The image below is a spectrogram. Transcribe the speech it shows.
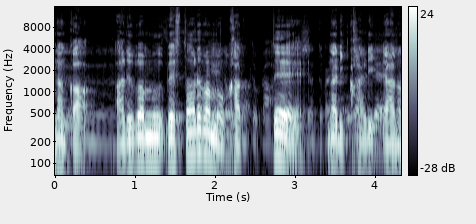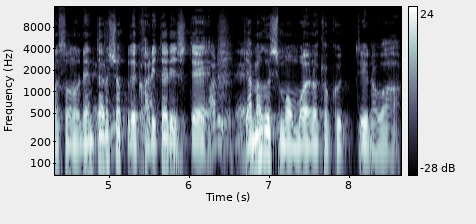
なんかアルバムベストアルバムを買ってなり借りあのそのレンタルショップで借りたりして山口百恵の曲っていうのは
